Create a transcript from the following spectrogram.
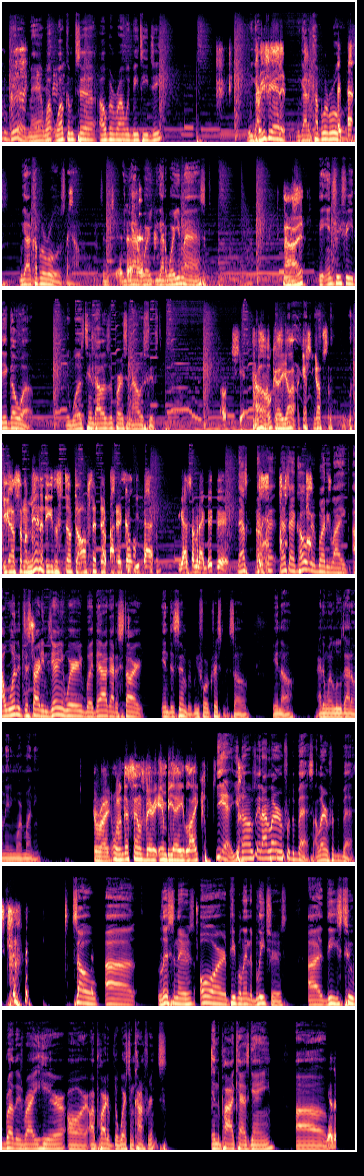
I'm good, man. What? Welcome to Open Run with BTG. We got, Appreciate it. We got a couple of rules. We got a couple of rules now. Since you gotta wear you gotta wear your mask. All right. The entry fee did go up. It was ten dollars a person. Now it's fifty. Oh shit. Oh, okay. Y'all, I guess you got some. You got some amenities and stuff to offset that. that you got you got some of that good good. That's that's that, that's that COVID buddy. Like I wanted to start in January, but now I got to start in December before Christmas. So you know, I didn't want to lose out on any more money. Right. Well, that sounds very NBA like. Yeah, you know what I'm saying? I learned from the best. I learned from the best. so, uh listeners or people in the bleachers, uh, these two brothers right here are are part of the Western Conference in the podcast game. Uh, yeah,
